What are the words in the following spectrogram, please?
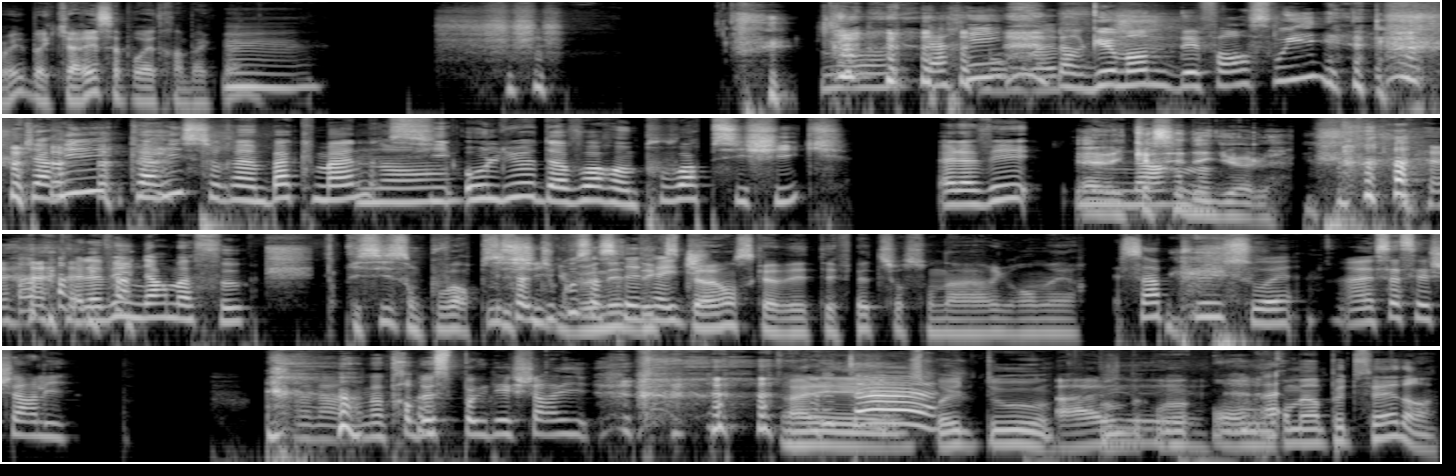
Oui, bah Carrie, ça pourrait être un Backman. Non. Carrie Bon. L'argument de défense, oui. Carrie, Carrie serait un Backman Non. si, au lieu d'avoir un pouvoir psychique, elle avait Elle est une cassée arme. des gueules. Elle avait une arme à feu. Ici, son pouvoir Mais ça, du psychique coup, venait d'expériences qui avaient été faites sur son arrière-grand-mère. Ça plus, ouais. Ah, ça, c'est Charlie. Voilà, on est en train de spoiler Charlie. Allez, on spoil tout. Allez. On, on, on Ah. remet un peu de Phèdre?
